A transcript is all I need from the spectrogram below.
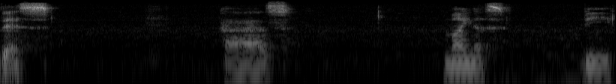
this as minus v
